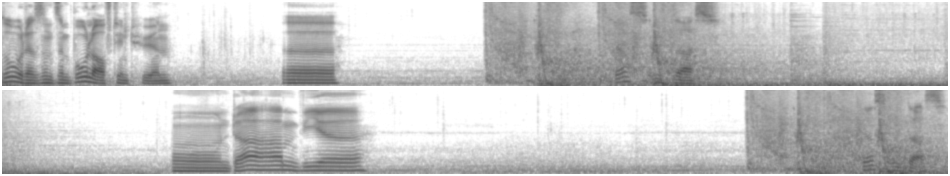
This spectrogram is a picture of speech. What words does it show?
So, da sind Symbole auf den Türen. Äh. Das und das. Und da haben wir das und das.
